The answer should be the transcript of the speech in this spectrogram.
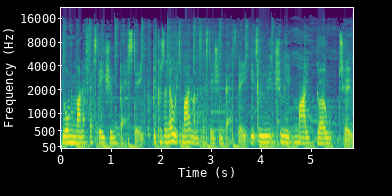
your manifestation bestie. Because I know it's my manifestation bestie, it's literally my go to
